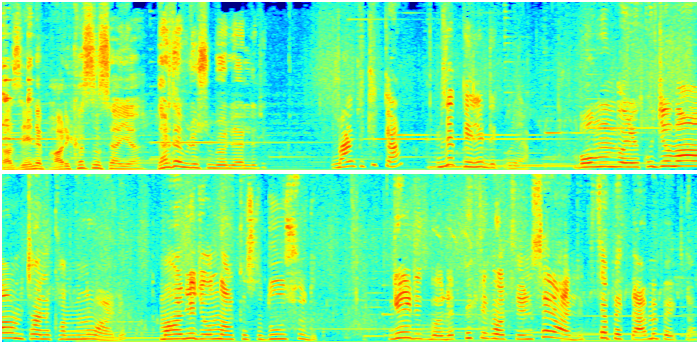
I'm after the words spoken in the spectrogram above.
Ya Zeynep harikasın sen ya. Nereden biliyorsun böyle yerleri? Ben küçükken biz hep gelirdik buraya. Babamın böyle kocaman bir tane kamyonu vardı. Mahallece onun arkasında doluşurduk. Gelirdik böyle piknik örtülerini sererdik. Sepetler, mepetler.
